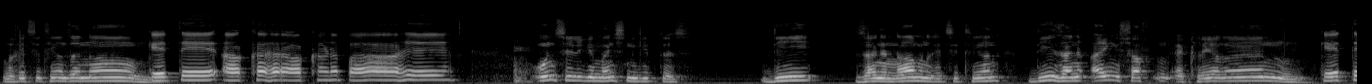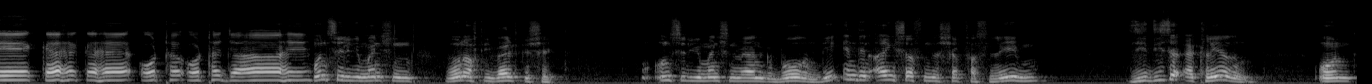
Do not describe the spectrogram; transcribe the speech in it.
und rezitieren seinen Namen. Unzählige Menschen gibt es, die seinen Namen rezitieren, die seine Eigenschaften erklären. Unzählige Menschen wurden auf die Welt geschickt. Unzählige Menschen werden geboren, die in den Eigenschaften des Schöpfers leben, sie diese erklären und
